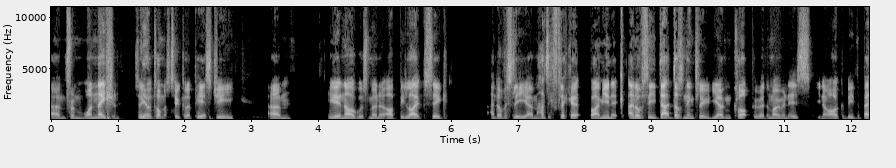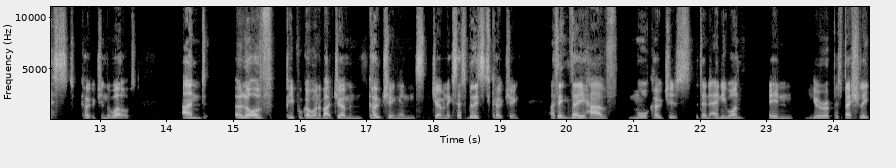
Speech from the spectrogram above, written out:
um, from one nation. So you've got Thomas Tuchel at PSG, um, Julian Nagelsmann at RB Leipzig, and obviously um, Hansi Flick at Bayern Munich. And obviously that doesn't include Jurgen Klopp, who at the moment is you know arguably the best coach in the world. And a lot of people go on about German coaching and German accessibility to coaching. I think they have more coaches than anyone in Europe, especially.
